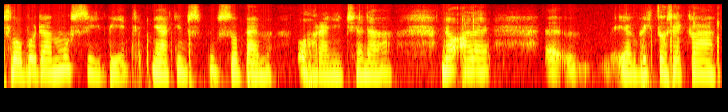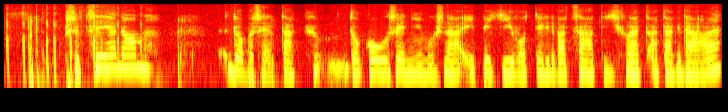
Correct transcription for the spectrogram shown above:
Svoboda musí být nějakým způsobem ohraničená. No ale, eh, jak bych to řekla, přeci jenom dobře, tak to kouření, možná i pití od těch 20. let a tak dále,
